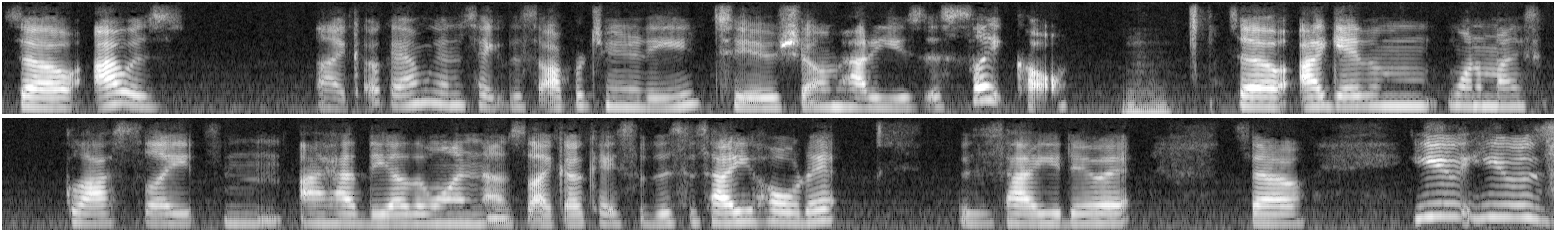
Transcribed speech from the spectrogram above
So I was like, okay, I'm going to take this opportunity to show him how to use this slate call. Mhm. So I gave him one of my glass slates and I had the other one. I was like, okay, so this is how you hold it. This is how you do it. So he he was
